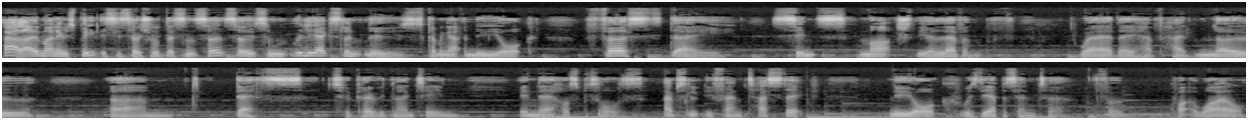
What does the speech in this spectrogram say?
Hello, my name is Pete. This is Social Distancer. So, some really excellent news coming out of New York. First day since March the 11th, where they have had no um, deaths to COVID 19 in their hospitals. Absolutely fantastic. New York was the epicenter for quite a while.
